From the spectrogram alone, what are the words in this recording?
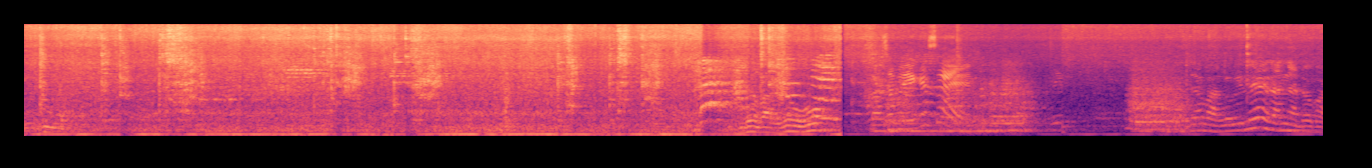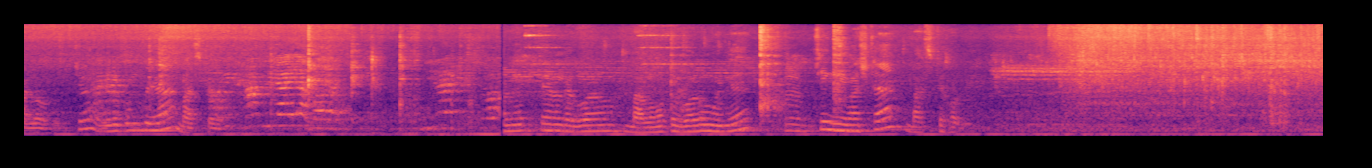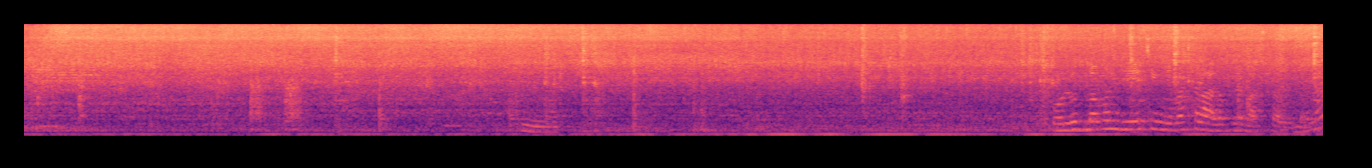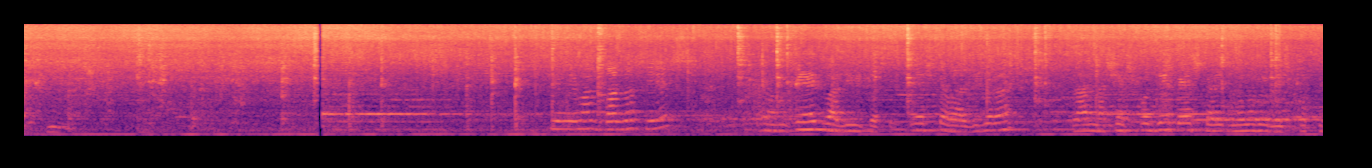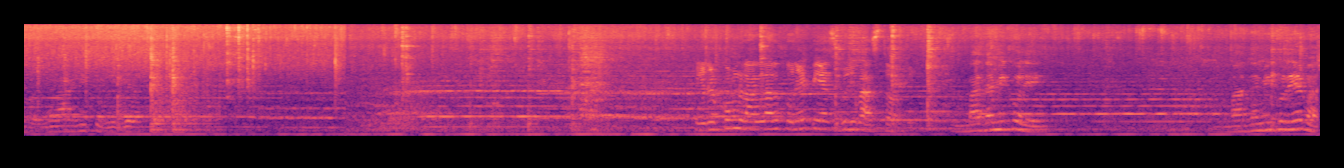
ভালো হইলে রান্নাটাও ভালো হবে বুঝছ? এরকম করে ভাজতে হবে। অনেক তেলটা গরম ভালো মতো গরম হইলে চিংড়ি মাছটা ভাজতে হবে। হলুদ লবণ দিয়ে চিংড়ি মাছটা ভালো করে বাঁচতে হবে না? চিংড়ি মাছ ভাজা শেষ। পেঁয়াজ ভাজি করতে পেঁয়াজটা ভাজি করা রান্না শেষ পর্যায়ে পেঁয়াজটা মনে করে বেশ করতে হবে আগে তো ভেজে রাখতে এরকম লাল লাল করে পেঁয়াজগুলি ভাজতে হবে। বাদামি করে বাদামি করে এবার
